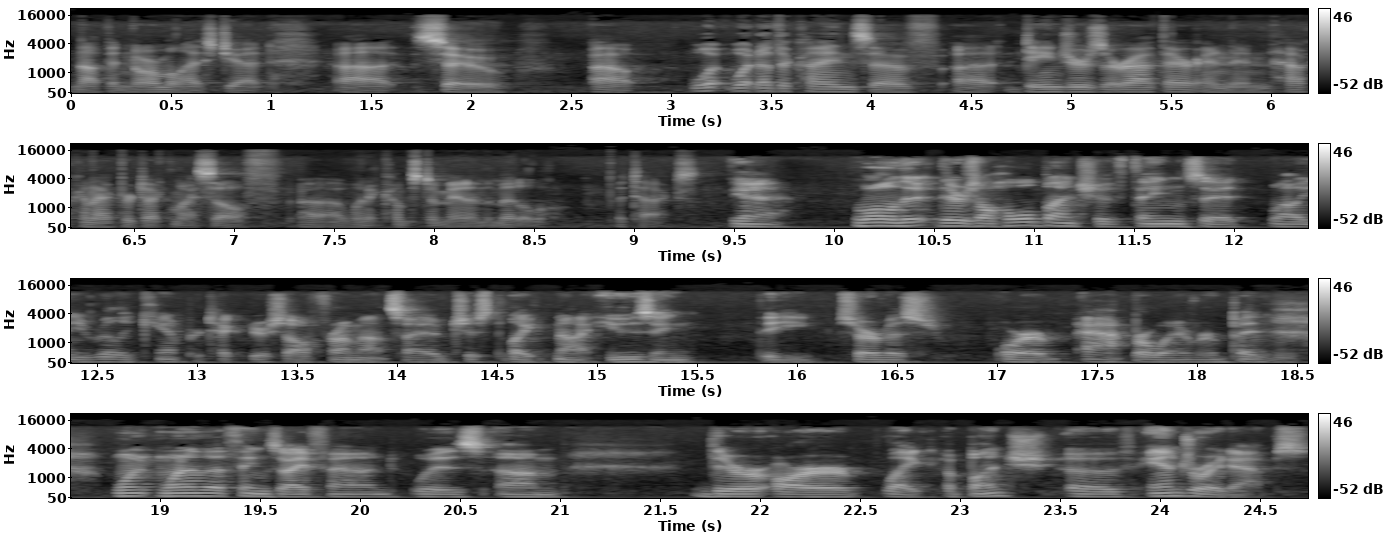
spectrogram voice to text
not been normalized yet. so. what, what other kinds of dangers are out there, and, and how can I protect myself when it comes to man in the middle attacks? Yeah, well, there's a whole bunch of things that, well, you really can't protect yourself from outside of just like not using the service or app or whatever. But mm-hmm. one one of the things I found was um, there are like a bunch of Android apps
